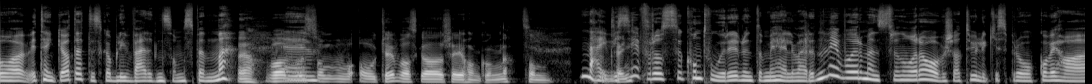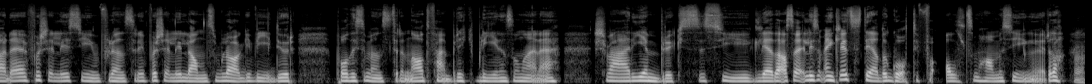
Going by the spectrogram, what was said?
og vi tenker jo at dette skal bli verdensomspennende. Ja, hva, Eh. som, ok, hva skal skje i Hongkong, da? Sånn, Nei, vi tenkt? ser for oss kontorer rundt om i hele verden, vi, hvor mønstrene våre er oversatt til ulike språk, og vi har eh, forskjellige syinfluensere i forskjellige land som lager videoer på disse mønstrene, og at Fabrik blir en sånn her, eh, svær hjembrukssyglede. Altså liksom egentlig et sted å gå til for alt som har med sying å gjøre. Da.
